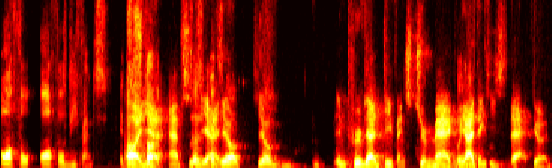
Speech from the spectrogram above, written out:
awful, awful defense. It's oh yeah, absolutely. So yeah, he'll he'll improve that defense dramatically. Yeah. I think he's that good.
